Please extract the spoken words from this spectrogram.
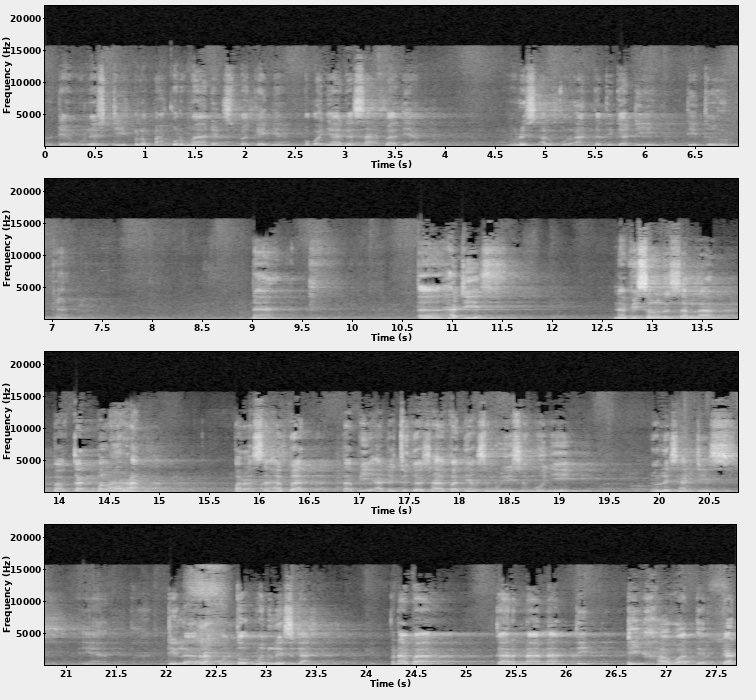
ada yang menulis di pelepah kurma dan sebagainya. Pokoknya ada sahabat yang menulis Al-Quran ketika diturunkan. Nah, uh, hadis Nabi Shallallahu Alaihi Wasallam bahkan melarang para sahabat, tapi ada juga sahabat yang sembunyi-sembunyi nulis hadis, ya. dilarang untuk menuliskan. Kenapa? Karena nanti dikhawatirkan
